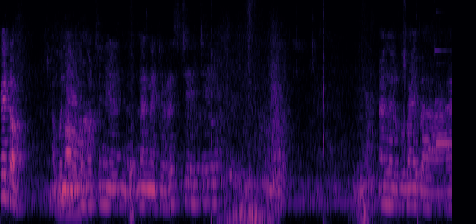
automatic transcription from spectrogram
കേട്ടോ? അപ്പൊ ഞാൻ കുറച്ച് നേരം നന്നായിട്ട് റെസ്റ്റ് ചെയ്തിട്ട് എല്ലാവർക്കും ബൈ ബൈ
